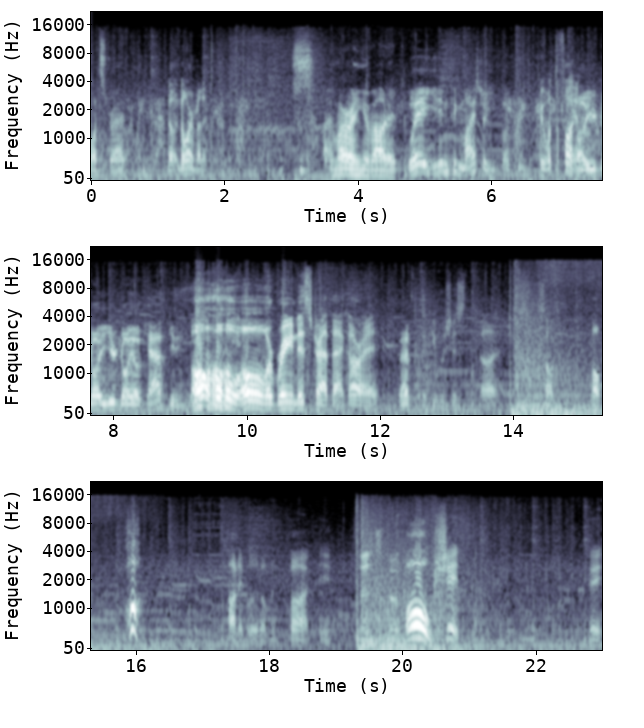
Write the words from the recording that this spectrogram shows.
what strat? No, don't worry about it. I'm worrying about it. Wait, you didn't pick Maestro, you fucker. Wait, what the fuck? Oh, you're going, you're Goyo Kafkin. Oh, oh, we're bringing this strat back. All right. That's What if he was just uh, salt? Oh, huh! Oh, they blew it open. Fuck, dude. Smoke. Oh shit! Hey,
